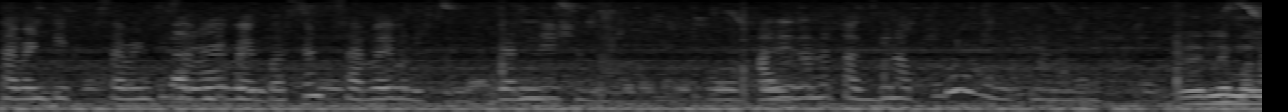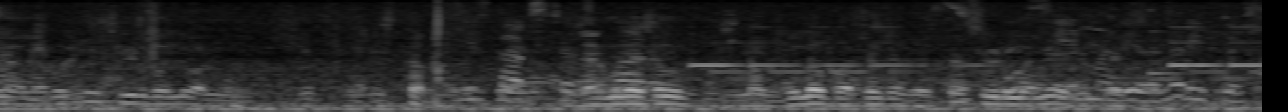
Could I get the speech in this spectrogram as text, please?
seventy seventy seventy five percent survival వస్తుంది. జర్మినేషన్ అది ఏదైనా తగ్గినప్పుడు మనం వెళ్ళి మళ్ళీ అలా అడిగితే సీడ్ మళ్ళీ వాళ్ళు ఇస్తారు. జర్మినేషన్ బిలో పర్సెంటేజ్ వస్తే సీడ్ మళ్ళీ రీప్లేస్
